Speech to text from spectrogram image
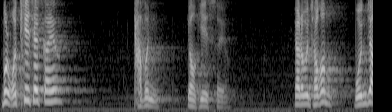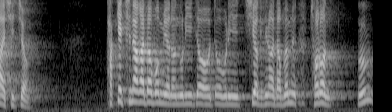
뭘 어떻게 될까요? 답은 여기에 있어요. 여러분 저거 뭔지 아시죠? 밖에 지나가다 보면은 우리 저, 저 우리 지역 지나가다 보면 저런 어?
